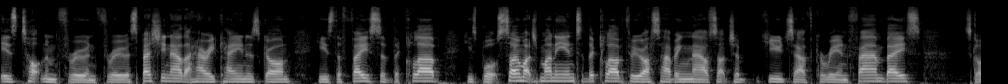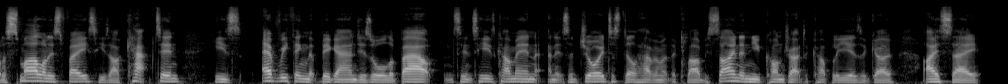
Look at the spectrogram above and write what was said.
is Tottenham through and through, especially now that Harry Kane has gone. He's the face of the club. He's brought so much money into the club through us having now such a huge South Korean fan base. He's got a smile on his face. He's our captain. He's everything that Big Ange is all about and since he's come in, and it's a joy to still have him at the club. He signed a new contract a couple of years ago. I say,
